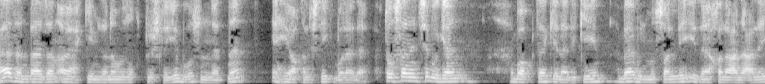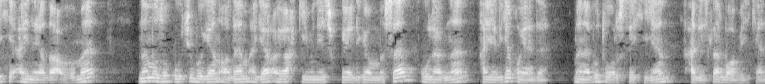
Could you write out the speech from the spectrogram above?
ba'zan ba'zan oyoq kiyimda namoz o'qib turishligi bu sunnatni ehyo qilishlik bo'ladi. To'qsoninchi bo'lgan bobda keladiki babul musolli alayhi ayna namoz o'quvchi bo'lgan odam agar oyoq kiyimini yechib qo'yadigan bo'lsa ularni qayerga qo'yadi? mana bu to'g'risida kelgan hadislar bobi ekan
